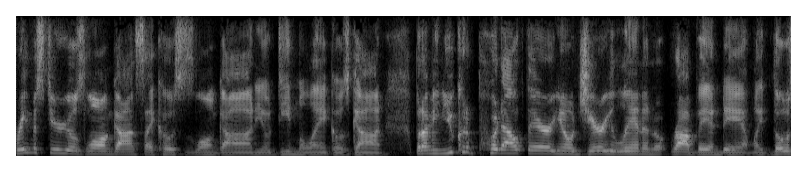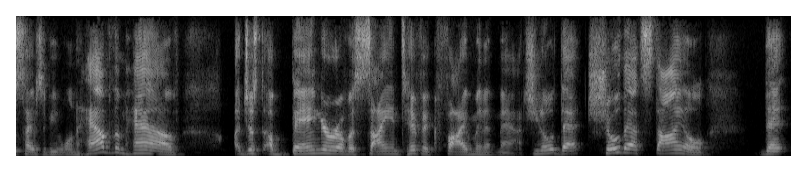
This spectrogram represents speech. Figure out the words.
Rey Mysterio's long gone, Psychosis long gone, you know, Dean Malenko's gone. But I mean, you could have put out there, you know, Jerry Lynn and Rob Van Dam, like those types of people, and have them have a, just a banger of a scientific five minute match. You know, that show that style that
